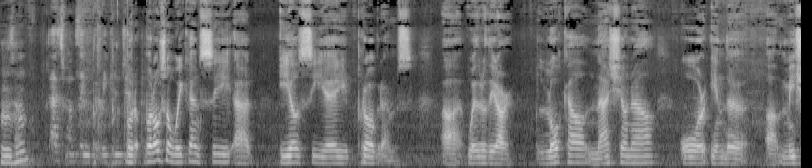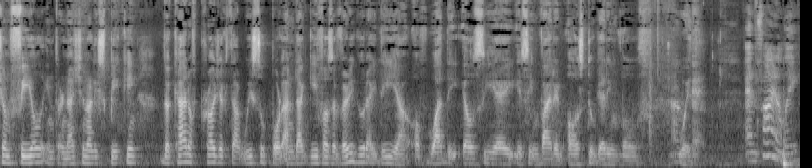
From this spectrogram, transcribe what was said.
Mm-hmm. So that's one thing that we can do. But, but also, we can see at ELCA programs, uh, whether they are local, national, or in the uh, mission field, internationally speaking, the kind of projects that we support, and that give us a very good idea of what the ELCA is inviting us to get involved okay. with. And finally,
